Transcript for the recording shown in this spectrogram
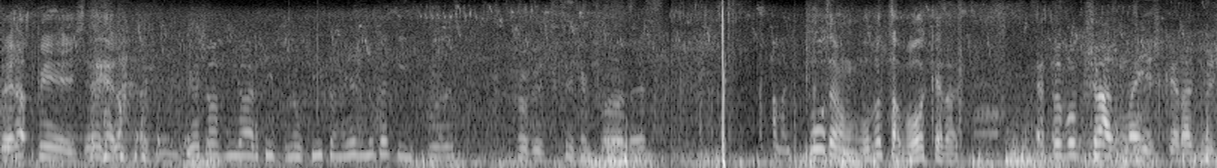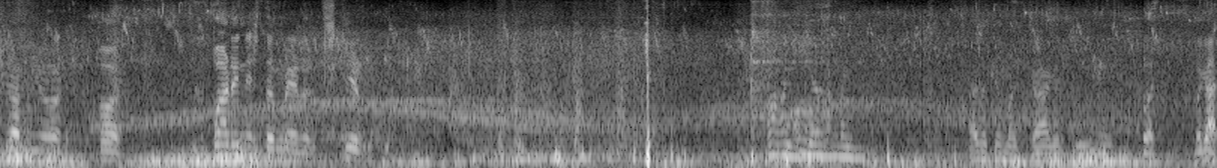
Eu Eu é. jogo, eu jogo melhor tipo no FIFA mesmo do que aqui. Foda-se. Foda-se, sim, foda-se. Ah, mano. Então, levanta a bola, caralho. Eu vou puxar as meias, caralho, para jogar melhor. Olha, reparem nesta merda de esquerda. Ai, ai. Não tem mais caga. Olha, devagar.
